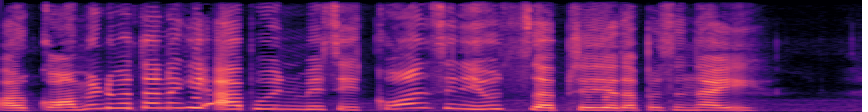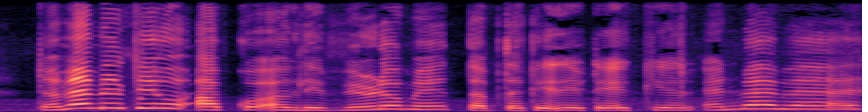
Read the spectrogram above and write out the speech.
और कमेंट बताना कि आपको इनमें से कौन सी न्यूज़ सबसे ज़्यादा पसंद आई। तो मैं मिलती हूँ आपको अगले वीडियो में। तब तक के लिए take care and bye bye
